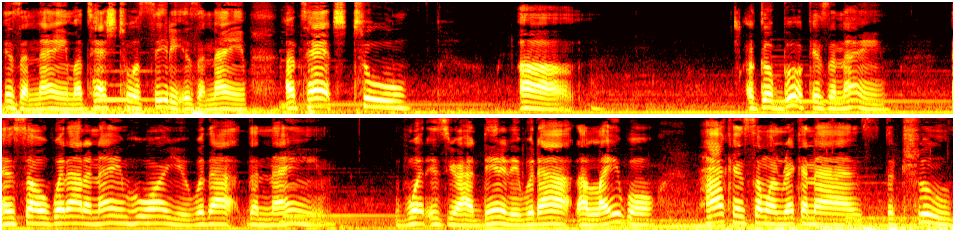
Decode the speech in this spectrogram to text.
is a name, attached to a city is a name, attached to uh, a good book is a name. And so, without a name, who are you? Without the name, what is your identity? Without a label, how can someone recognize the truth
